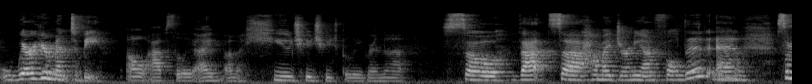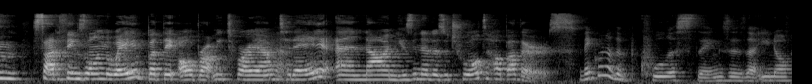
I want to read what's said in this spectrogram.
where you're meant to be. Oh, absolutely. I, I'm a huge, huge, huge believer in that. So that's uh, how my journey unfolded, and some sad things along the way, but they all brought me to where I am Yeah. today, and now I'm using it as a tool to help others. I think one of the coolest things is that you know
